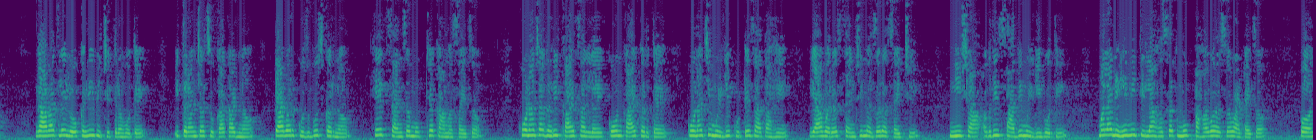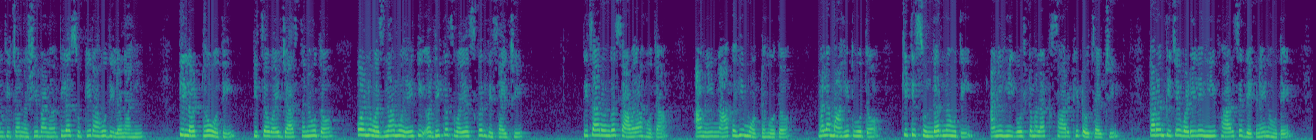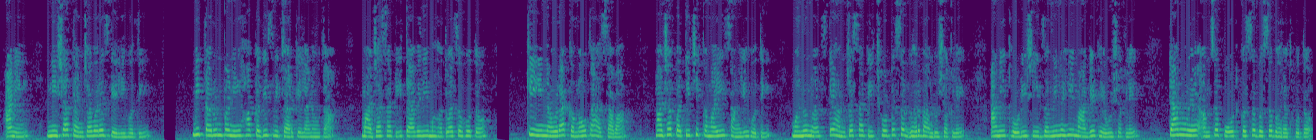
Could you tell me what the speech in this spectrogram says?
गावातले लोकही विचित्र होते. इतरांच्या चुका काढणं त्यावर कुजबूज करणं हेच त्यांचं मुख्य काम असायचं. कोणाच्या घरी काय चाललंय कोण काय करतंय कोणाची मुलगी कुठे जात आहे यावरच त्यांची नजर असायची. निशा अगदी साधी मुलगी होती. मला नेहमी तिला हसत मुख पाहावं असं वाटायचं. पण तिच्या नशिबानं तिला सुखी राहू दिलं नाही. ती लठ्ठ होती. तिचं वय जास्त नव्हतं पण वजनामुळे ती अधिकच वयस्कर दिसायची. तिचा रंग सावळा होता आणि नाकही मोठं होतं. मला माहीत होतं की ती सुंदर नव्हती आणि ही गोष्ट मला सारखी टोचायची कारण तिचे वडीलही फारसे देखणे नव्हते आणि निशा त्यांच्यावरच गेली होती. मी तरुणपणी हा कधीच विचार केला नव्हता. माझ्यासाठी त्यावेळी महत्वाचं होतं की नवरा कमवता असावा. माझ्या पतीची कमाई चांगली होती. म्हणूनच ते आमच्यासाठी छोटंसं घर बांधू शकले आणि थोडीशी जमीनही मागे ठेवू शकले. त्यामुळे आमचं पोट कसं बसं भरत होतं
